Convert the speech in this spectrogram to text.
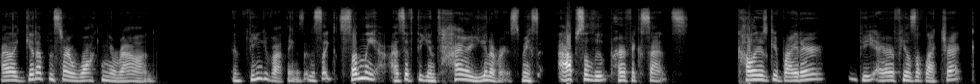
I like get up and start walking around and think about things. And it's like suddenly as if the entire universe makes absolute perfect sense. Colors get brighter, the air feels electric.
